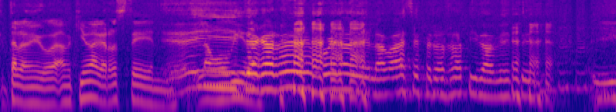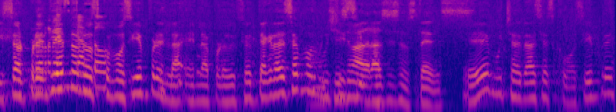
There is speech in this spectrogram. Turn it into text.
¿Qué tal, amigo? Aquí me agarraste en la Y movida. te agarré fuera de la base, pero rápidamente. Y sorprendiéndonos como siempre en la, en la producción. Te agradecemos Muchísimas muchísimo. gracias a ustedes. Eh, muchas gracias como siempre.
